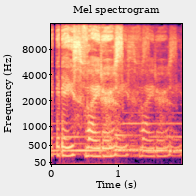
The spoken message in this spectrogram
Ace fighters. Ace fighters.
